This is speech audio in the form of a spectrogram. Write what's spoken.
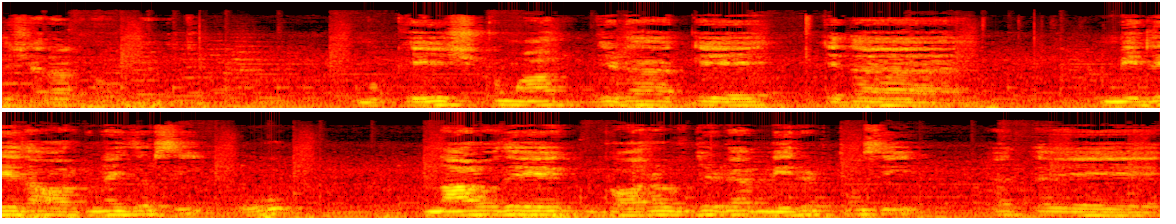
ਦੁਸ਼ਹਿਰਾ ਚੌਕ ਦੇ ਵਿੱਚ। ਮੁਕੇਸ਼ ਕੁਮਾਰ ਜਿਹੜਾ ਕਿ ਇਹਦਾ ਮੇਲੇ ਦਾ ਆਰਗੇਨਾਈਜ਼ਰ ਸੀ ਉਹ ਨਾਲ ਉਹਦੇ ਗੌਰਵ ਜਿਹੜਾ ਮੇਰਠ ਤੋਂ ਸੀ ਤੇ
